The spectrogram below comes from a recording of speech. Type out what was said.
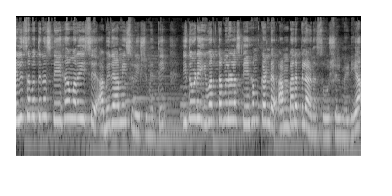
എലിസബത്തിന് സ്നേഹമറിയിച്ച് അഭിരാമി സുരേഷും എത്തി. ഇതോടെ ഇവർ തമ്മിലുള്ള സ്നേഹം കണ്ട് അമ്പരപ്പിലാണ് സോഷ്യൽ മീഡിയ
